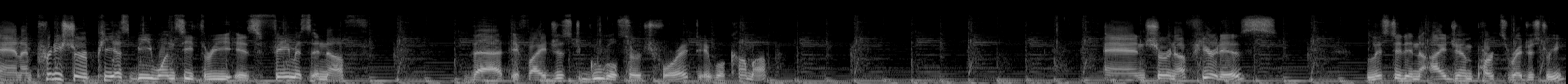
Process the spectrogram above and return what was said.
And I'm pretty sure PSB1C3 is famous enough that if I just Google search for it, it will come up. And sure enough, here it is, listed in the iGEM parts registry.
